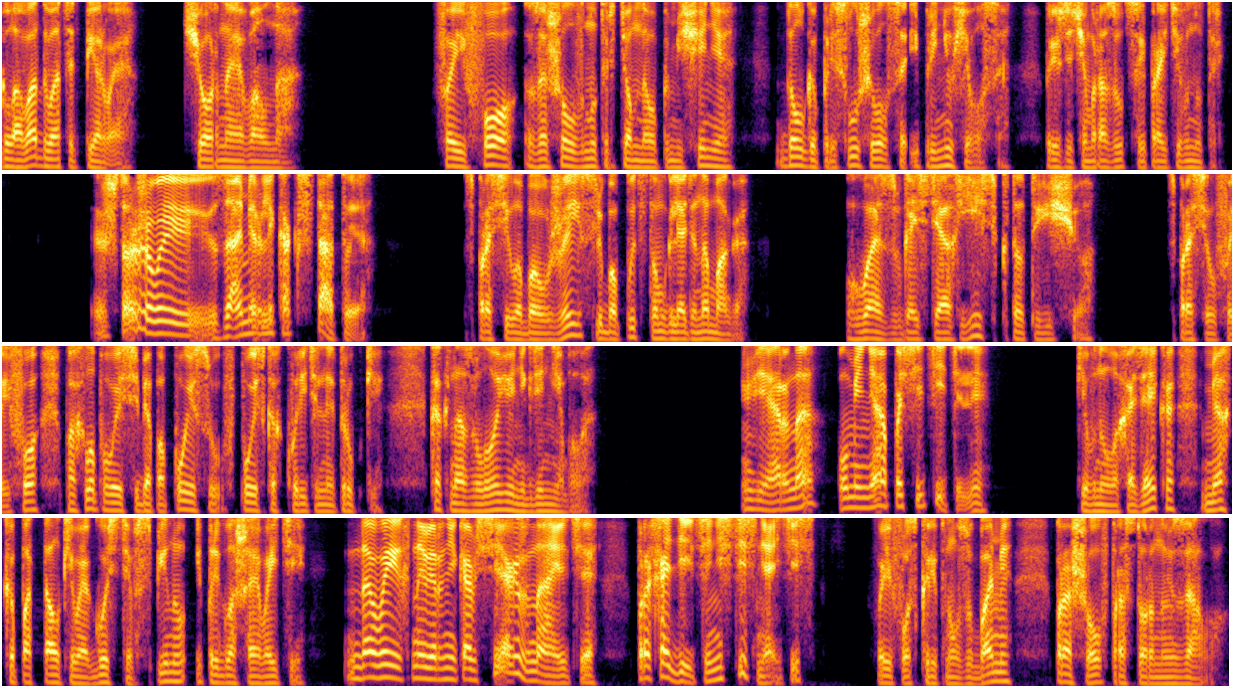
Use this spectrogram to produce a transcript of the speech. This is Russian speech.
Глава двадцать первая. Черная волна. Фэйфо зашел внутрь темного помещения, долго прислушивался и принюхивался, прежде чем разуться и пройти внутрь. «Что же вы замерли, как статуя?» — спросила Баужей с любопытством, глядя на мага. «У вас в гостях есть кто-то еще?» — спросил Фейфо, похлопывая себя по поясу в поисках курительной трубки. Как назло, ее нигде не было. «Верно, у меня посетители», — кивнула хозяйка, мягко подталкивая гостя в спину и приглашая войти. «Да вы их наверняка всех знаете. Проходите, не стесняйтесь». Фейфо скрипнул зубами, прошел в просторную залу.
